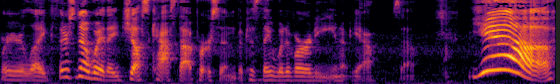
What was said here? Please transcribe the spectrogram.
where you're like, there's no way they just cast that person because they would have already, you know, yeah. So, yeah,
